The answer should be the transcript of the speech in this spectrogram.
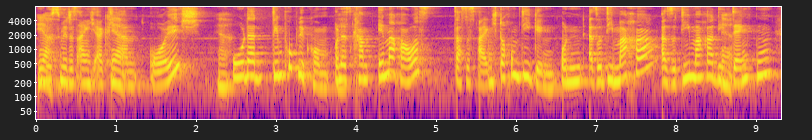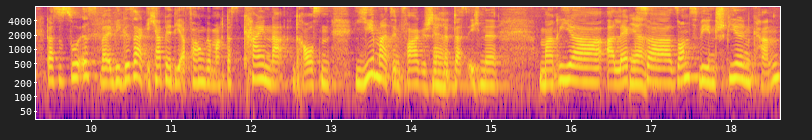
ja. müssen wir das eigentlich erklären? Ja. Euch oder dem Publikum? Und es kam immer raus, dass es eigentlich doch um die ging. Und also die Macher, also die Macher, die ja. denken, dass es so ist, weil wie gesagt, ich habe ja die Erfahrung gemacht, dass keiner draußen jemals in Frage gestellt ja. hat, dass ich eine Maria, Alexa, ja. sonst wen spielen kann.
